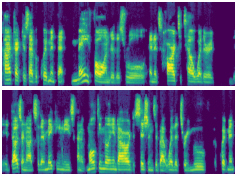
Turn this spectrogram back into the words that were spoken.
contractors have equipment that may fall under this rule, and it's hard to tell whether it, it does or not. So they're making these kind of multi million dollar decisions about whether to remove equipment,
